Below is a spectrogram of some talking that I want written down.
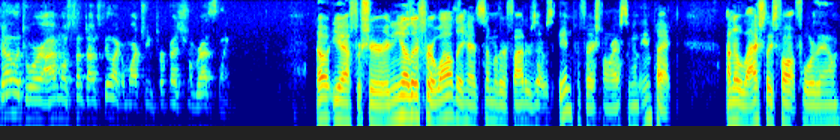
Bellator, I almost sometimes feel like I'm watching professional wrestling. Oh yeah, for sure. And you know, there for a while they had some of their fighters that was in professional wrestling and Impact. I know Lashley's fought for them.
